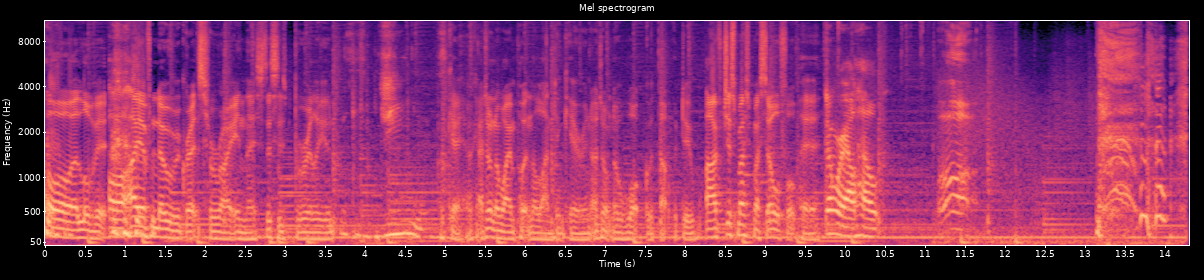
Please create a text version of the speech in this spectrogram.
oh, I love it. Oh, I have no regrets for writing this. This is brilliant. Genius. Okay, okay. I don't know why I'm putting the landing gear in. I don't know what good that would do. I've just messed myself up here. Don't worry, I'll help. Oh,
